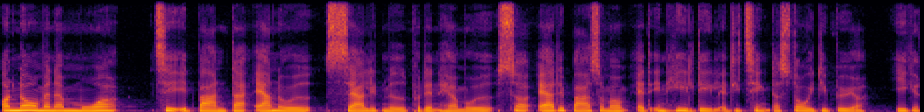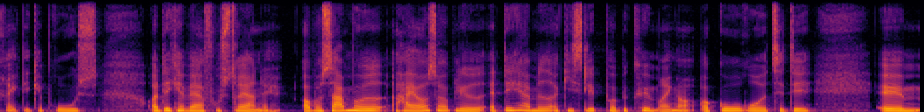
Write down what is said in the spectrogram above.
Og når man er mor til et barn, der er noget særligt med på den her måde, så er det bare som om, at en hel del af de ting, der står i de bøger, ikke rigtig kan bruges. Og det kan være frustrerende. Og på samme måde har jeg også oplevet, at det her med at give slip på bekymringer og gode råd til det, øhm,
